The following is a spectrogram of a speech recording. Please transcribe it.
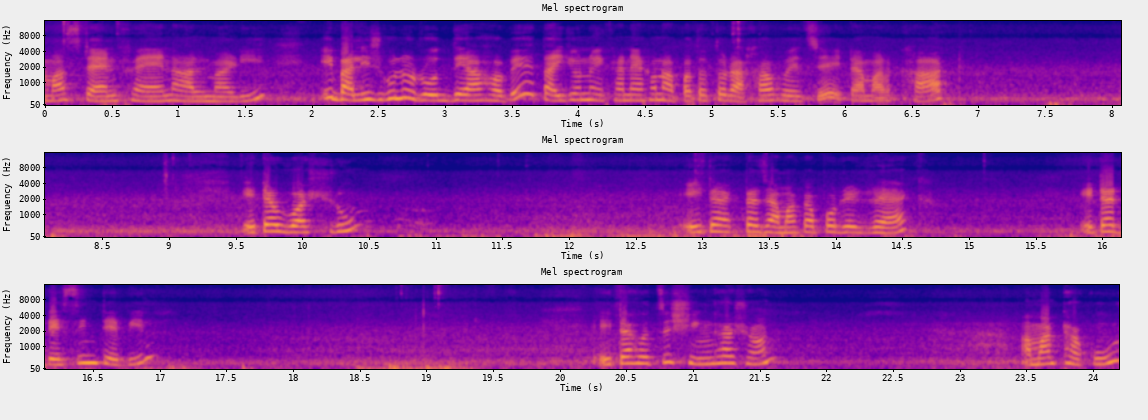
আমার স্ট্যান্ড ফ্যান, আলমারি, এই বালিশগুলো রোদ দেওয়া হবে, তাই জন্য এখানে এখন আপাতত রাখা হয়েছে। এটা আমার খাট। এটা ওয়াশরুম। এইটা একটা জামা কাপড়ের র্যাক। এটা ড্রেসিং টেবিল। এটা হচ্ছে সিংহাসন, আমার ঠাকুর।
